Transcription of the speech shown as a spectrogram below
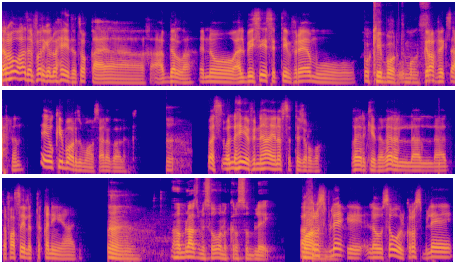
ترى هو هذا الفرق الوحيد أتوقع يا عبد الله إنه على ال PC 60 frame و و keyboard mouse. graphics أحسن. اي و keyboard و mouse على قولك. أه. بس ولا هي في النهاية نفس التجربة. غير كذا غير ال- ال- التفاصيل التقنية هذه. إيه هم لازم يسوون cross play أظن. play لو سووا ال cross play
